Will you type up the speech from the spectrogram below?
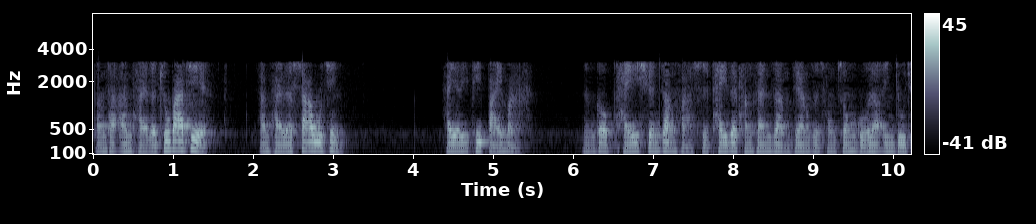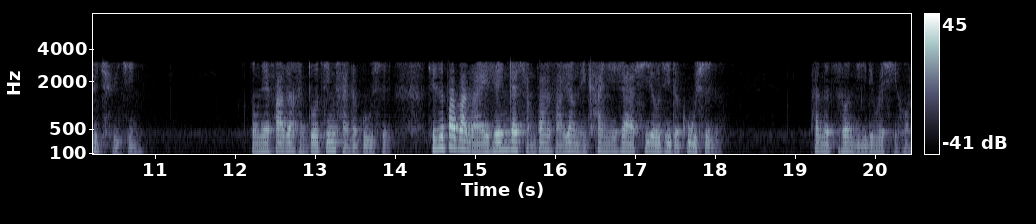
帮他安排了猪八戒，安排了沙悟净，还有一匹白马。能够陪玄奘法师陪着唐三藏这样子从中国到印度去取经，中间发生很多精彩的故事。其实爸爸哪一天应该想办法让你看一下《西游记》的故事，看了之后你一定会喜欢。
